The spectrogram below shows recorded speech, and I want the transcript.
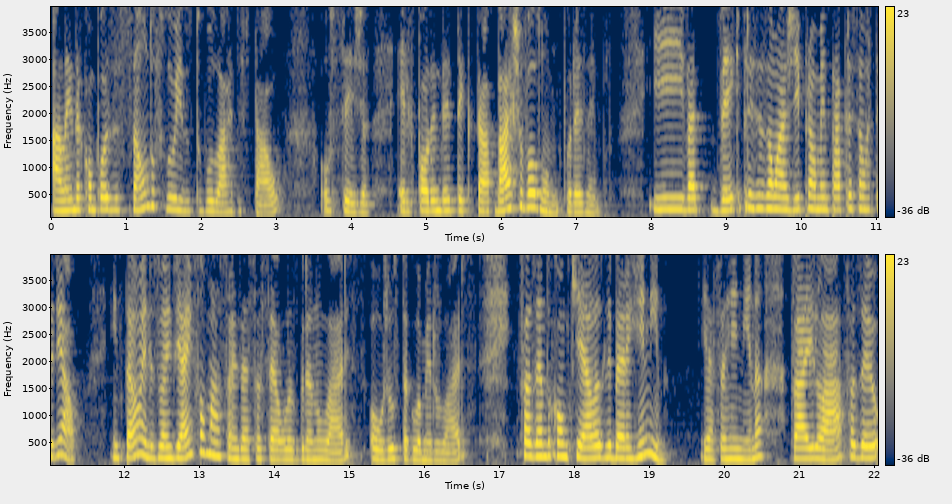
além da composição do fluido tubular distal, ou seja, eles podem detectar baixo volume, por exemplo, e vai ver que precisam agir para aumentar a pressão arterial. Então, eles vão enviar informações a essas células granulares ou justaglomerulares, fazendo com que elas liberem renina. E essa renina vai lá fazer,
